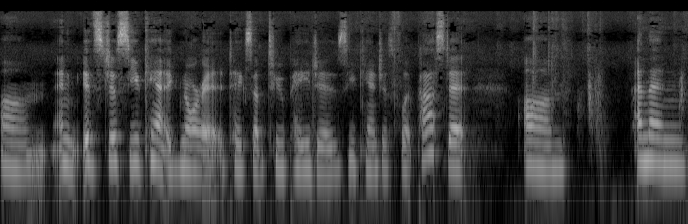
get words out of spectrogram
Um, and it's just, you can't ignore it. It takes up two pages. You can't just flip past it. Um, and then,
